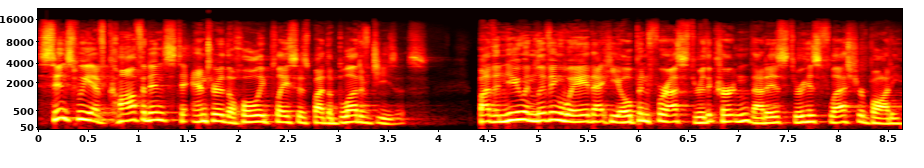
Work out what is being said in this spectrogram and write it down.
since we have confidence to enter the holy places by the blood of Jesus, by the new and living way that he opened for us through the curtain, that is, through his flesh or body,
